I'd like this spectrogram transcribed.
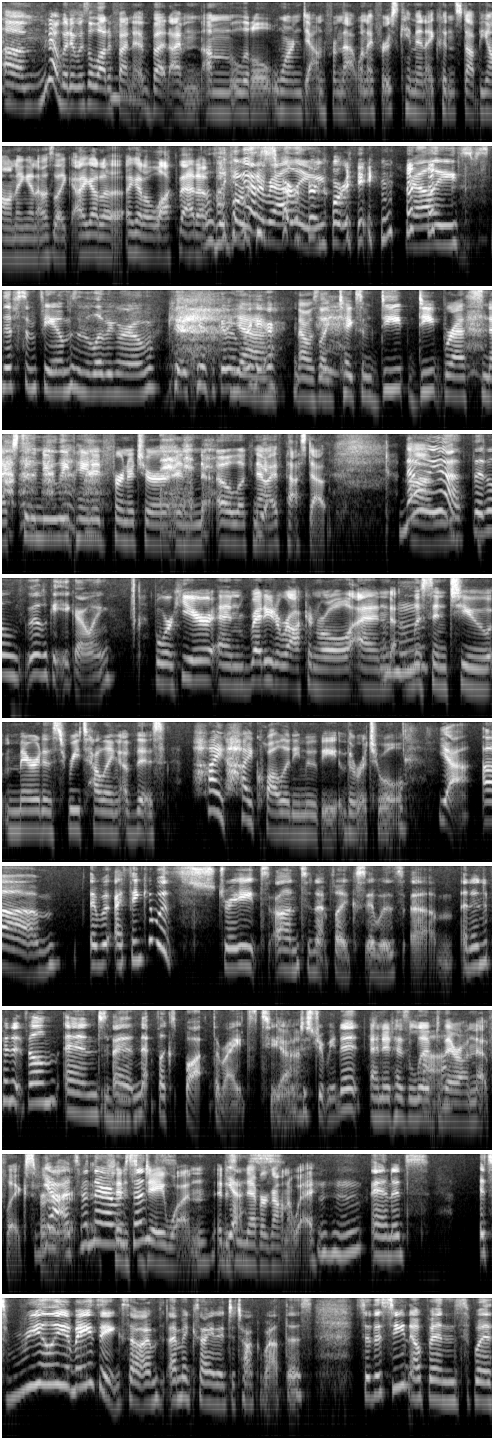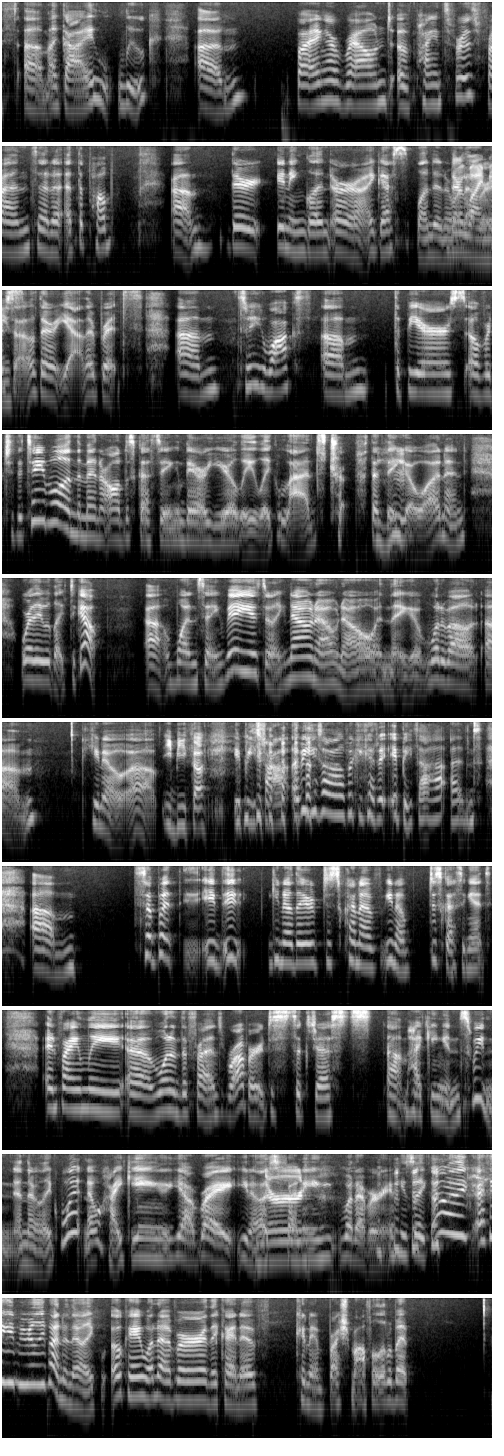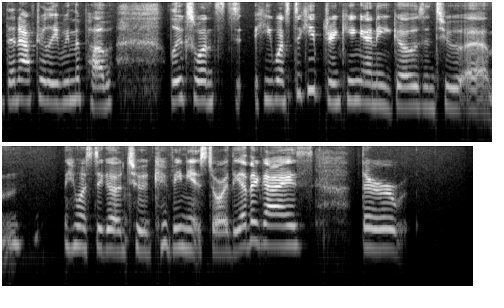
Um, no, but it was a lot of fun. But I'm I'm a little worn down from that. When I first came in, I couldn't stop yawning, and I was like, I gotta I gotta lock that up was like, you before we gotta start rally. recording. Rally, sniff some fumes in the living room. Get, get, get over yeah, here. and I was like, take some deep deep breaths next to the newly painted furniture, and oh look, now Yeah. I've passed out. No, Um, yeah, that'll that'll get you going. But we're here and ready to rock and roll and Mm-hmm. listen to Meredith's retelling of this high high quality movie, The Ritual. Yeah. Um it wa- I think it was straight onto Netflix. It was um, an independent film, and uh, Netflix bought the rights to Mm-hmm. Yeah. distribute it. And it has lived there on Netflix for Uh, yeah, it's been there since, since. day one. It has never gone away. and it's it's really amazing. So I'm I'm excited to talk about this. So the scene opens with um, a guy, Luke, um, buying a round of pints for his friends at a, at the pub. Um, they're in England or I guess London or They're whatever. Limeys. So they're yeah, they're Brits. Um, so he walks um, the beers over to the table, and the men are all discussing their yearly like lads trip that they go on and where they would like to go. Uh, one saying Vegas, they're like no, no, no, and they go, what about um, you know uh, Ibiza. Ibiza, Ibiza, we could go to Ibiza, and um, so, but it, it, you know, they're just kind of, you know, discussing it, and finally, uh, one of the friends, Robert, just suggests um, hiking in Sweden, and they're like, "What? No hiking? Yeah, right. You know, that's Nerd. funny. Whatever." And he's like, "Oh, I think, I think it'd be really fun," and they're like, "Okay, whatever." They kind of, kind of brush him off a little bit. Then after leaving the pub, Luke's wants to, he wants to keep drinking and he goes into um he wants to go into a convenience store. The other guys, they're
